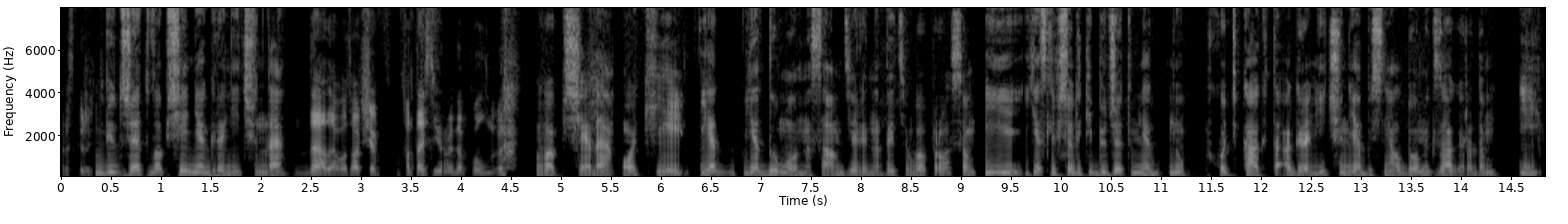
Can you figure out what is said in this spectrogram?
расскажите. Бюджет вообще не ограничен, да? Да, да, вот вообще фантазирую на полную. Вообще, да? Окей. Я, я думал на самом деле над этим вопросом, и если все-таки бюджет у меня, ну, хоть как-то ограничен, я бы снял домик за городом и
